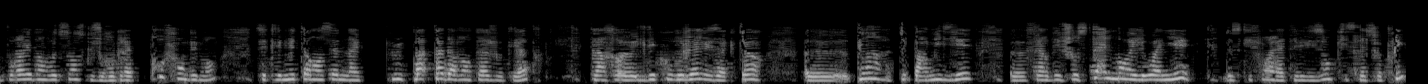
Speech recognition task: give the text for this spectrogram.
pour aller dans votre sens, que je regrette profondément, c'est que les metteurs en scène n'aient plus pas, davantage au théâtre, car euh, ils découvriraient les acteurs euh, plein par milliers euh, faire des choses tellement éloignées de ce qu'ils font à la télévision qu'ils seraient surpris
